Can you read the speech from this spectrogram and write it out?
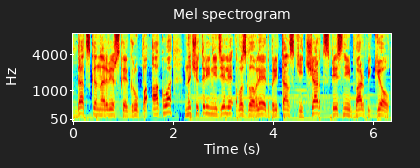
Датско-норвежская группа Aqua на 4 недели возглавляет британский чарт с песней «Барби Girl».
